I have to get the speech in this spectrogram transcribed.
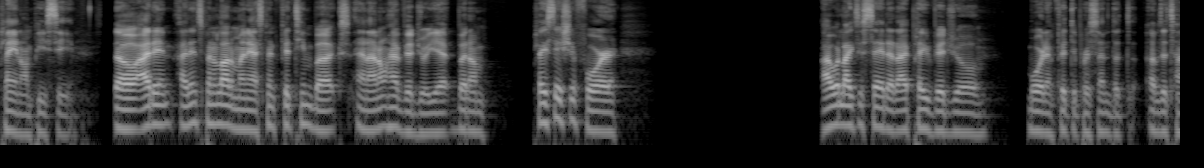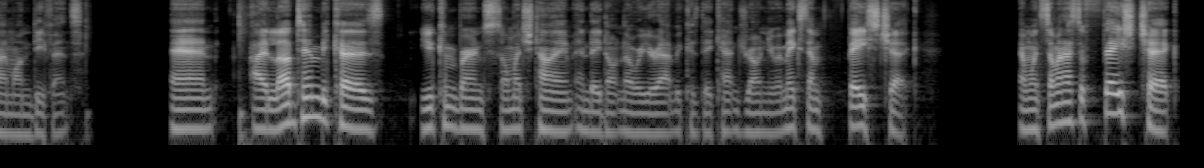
playing on PC. So I didn't I didn't spend a lot of money. I spent 15 bucks and I don't have Vigil yet, but on PlayStation 4 I would like to say that I played Vigil more than 50% of the time on defense. And I loved him because you can burn so much time and they don't know where you're at because they can't drone you. It makes them face check. And when someone has to face check,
